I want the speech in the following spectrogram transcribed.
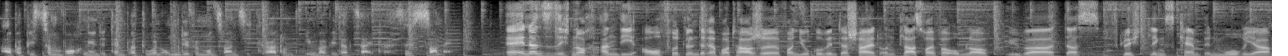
aber bis zum Wochenende Temperaturen um die 25 Grad und immer wieder zeitweise Sonne. Erinnern Sie sich noch an die aufrüttelnde Reportage von Joko Winterscheid und Klaas Häufer Umlauf über das Flüchtlingscamp in Moria?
